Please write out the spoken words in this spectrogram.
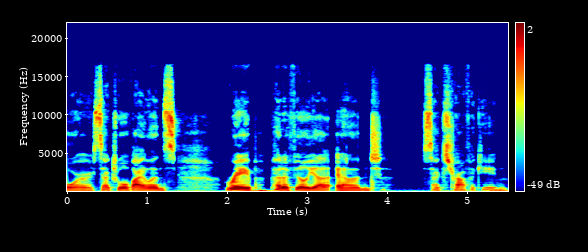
for sexual violence, rape, pedophilia, and sex trafficking.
